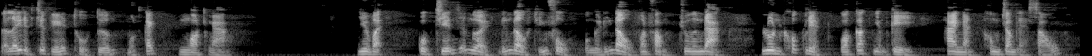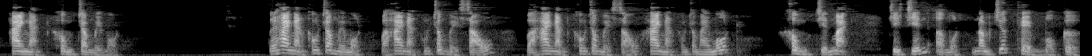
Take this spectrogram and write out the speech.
đã lấy được chiếc ghế thủ tướng một cách ngọt ngào. Như vậy, cuộc chiến giữa người đứng đầu chính phủ và người đứng đầu văn phòng Trung ương Đảng luôn khốc liệt qua các nhiệm kỳ 2006, 2011. Tới 2011 và 2016 và 2016-2021 không chiến mạnh, chỉ chiến ở một năm trước thềm bầu cử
